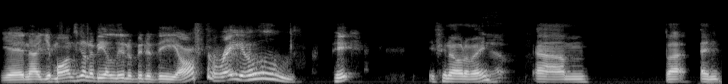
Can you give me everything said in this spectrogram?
Yeah. No, your mind's gonna be a little bit of the off the rails pick, if you know what I mean. yep. Um, but and yeah,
